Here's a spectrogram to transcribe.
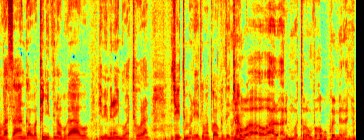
ugasanga abakenyezi nabo bwabo ntibemeranye ngo batorane nicyo gituma rero twama twavuze cyangwa ari mu matora wumva aho bukwemeranya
